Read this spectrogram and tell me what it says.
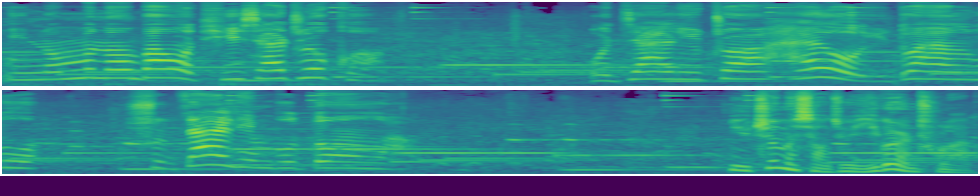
你能不能帮我提一下这个？我家离这儿还有一段路，实在拎不动了。你这么小就一个人出来了？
